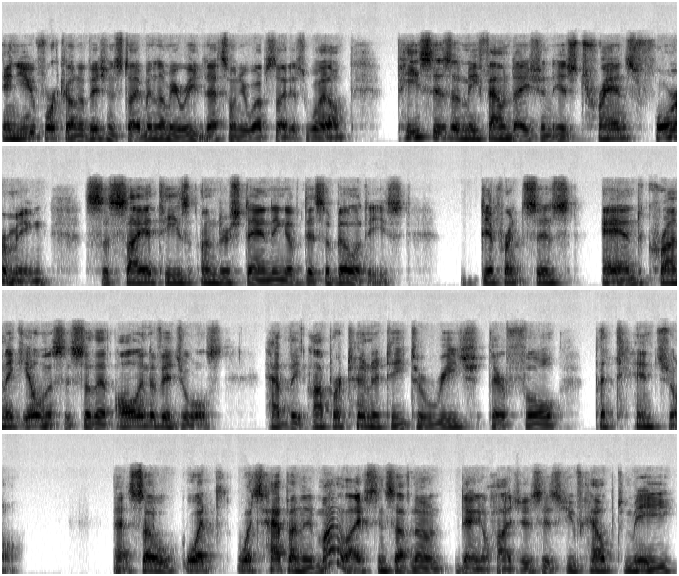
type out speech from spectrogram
and you've worked on a vision statement. Let me read that's on your website as well. Peaces of me foundation is transforming society's understanding of disabilities, differences, and chronic illnesses so that all individuals have the opportunity to reach their full potential. Uh, so what what's happened in my life since I've known Daniel Hodges is you've helped me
